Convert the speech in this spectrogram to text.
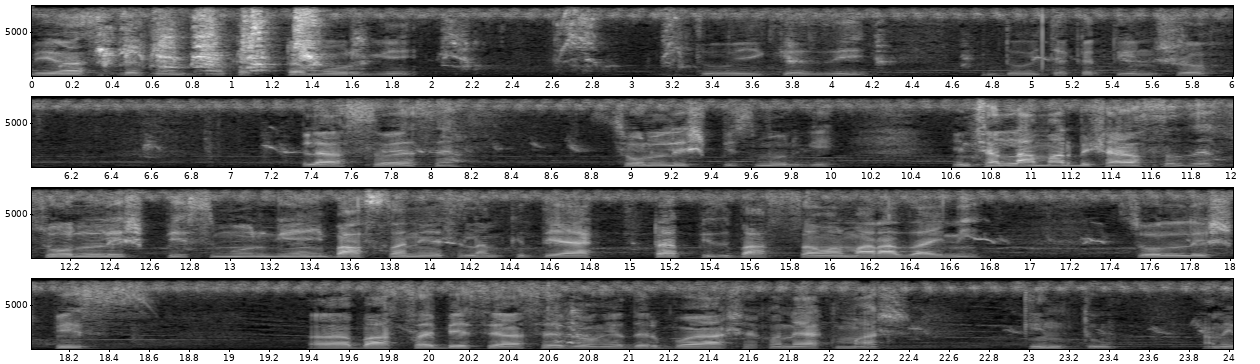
বিয়াস দেখুন, এক একটা মুরগি দুই কেজি, দুই থেকে তিনশো প্লাস হয়েছে। চল্লিশ পিস মুরগি। ইনশাল্লাহ আমার বিষয় হচ্ছে যে চল্লিশ পিস মুরগি আমি বাচ্চা নিয়েছিলাম, কিন্তু একটা পিস বাচ্চা আমার মারা যায়নি। চল্লিশ পিস বাচ্চায় বেঁচে আছে এবং এদের বয়স এখন এক মাস, কিন্তু আমি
